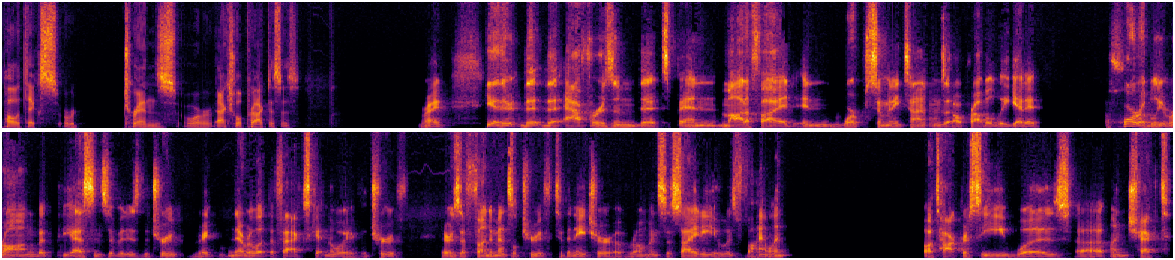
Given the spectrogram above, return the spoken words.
politics or trends or actual practices Right. Yeah. The, the aphorism that's been modified and warped so many times that I'll probably get it horribly wrong, but the essence of it is the truth, right? Never let the facts get in the way of the truth. There's a fundamental truth to the nature of Roman society. It was violent. Autocracy was uh, unchecked.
